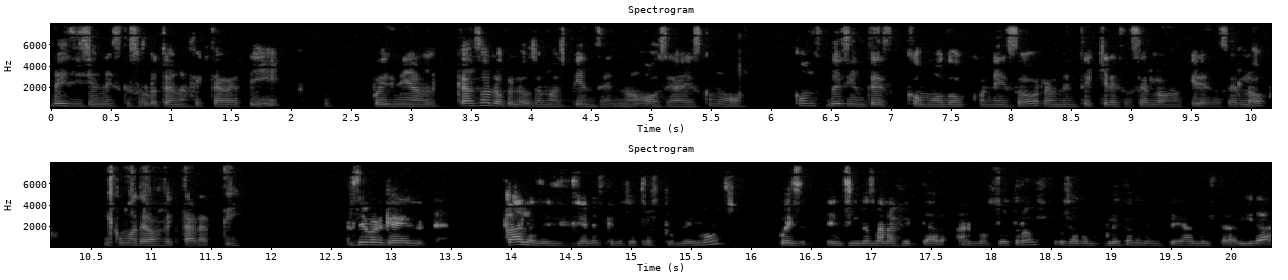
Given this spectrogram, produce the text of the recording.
decisiones que solo te van a afectar a ti, pues ni al caso lo que los demás piensen, ¿no? O sea, es como, ¿cómo te sientes cómodo con eso? ¿Realmente quieres hacerlo o no quieres hacerlo? ¿Y cómo te va a afectar a ti? Sí, porque todas las decisiones que nosotros tomemos, pues en sí nos van a afectar a nosotros, o sea, completamente a nuestra vida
